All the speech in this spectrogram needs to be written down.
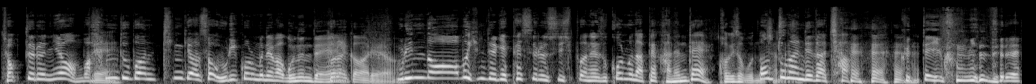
적들은요. 뭐 네. 한두 번 튕겨서 우리 골문에 막 오는데 그러니까 말이에요. 우린 너무 힘들게 패스를 수십 번 해서 골문 앞에 가는데 거기서 못 넣잖아요. 엉뚱한 데다 차. 그때 이 국민들의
